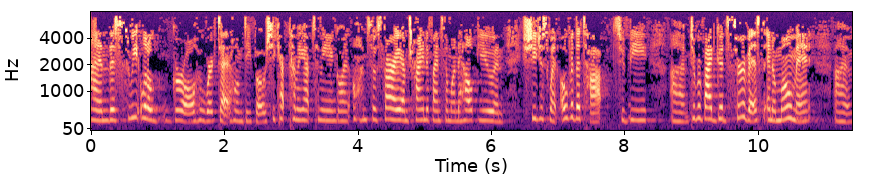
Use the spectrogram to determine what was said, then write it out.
And this sweet little girl who worked at Home Depot, she kept coming up to me and going, Oh, I'm so sorry. I'm trying to find someone to help you. And she just went over the top to be um, to provide good service in a moment um,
